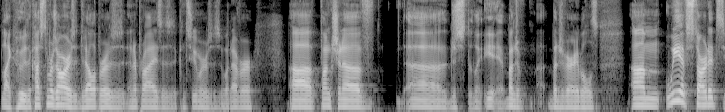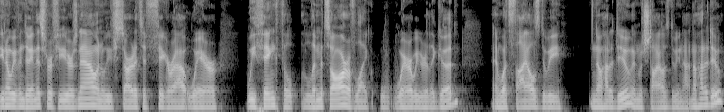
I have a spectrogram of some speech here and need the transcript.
like who the customers are. Is it developers? Is it enterprise? Is it consumers? Is it whatever? Uh, function of uh, just like a bunch of a bunch of variables. Um, we have started, you know, we've been doing this for a few years now, and we've started to figure out where we think the limits are of like where are we really good, and what styles do we know how to do, and which styles do we not know how to do.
